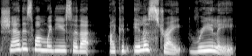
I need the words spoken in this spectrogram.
share this one with you so that I could illustrate really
